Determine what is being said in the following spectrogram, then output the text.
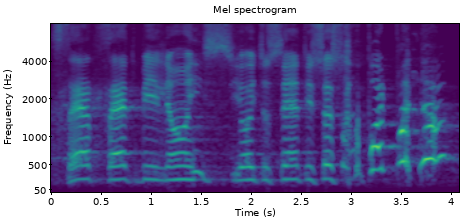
7, 7 bilhões e 800, você só pode pagar.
